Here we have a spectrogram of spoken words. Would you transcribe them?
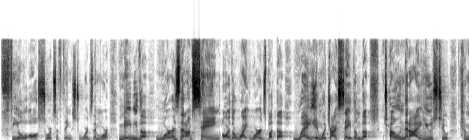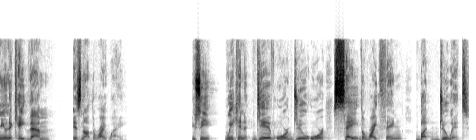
feel all sorts of things towards them. Or maybe the words that I'm saying are the right words, but the way in which I say them, the tone that I use to communicate communicate them is not the right way. You see, we can give or do or say the right thing, but do it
